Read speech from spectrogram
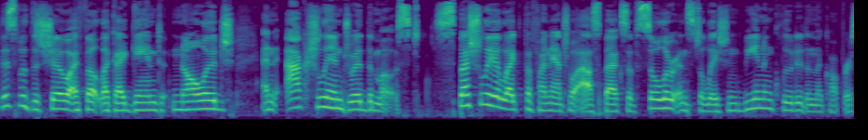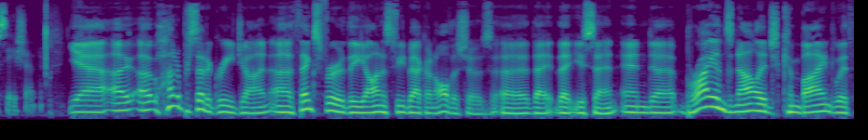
This was the show I felt like I gained knowledge and actually enjoyed the most. Especially, I liked the financial aspects of solar installation being included in the conversation. Yeah, I, I 100% agree, John. Uh, thanks for the honest feedback on all the shows uh, that that you sent, and uh, Brian's knowledge combined with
